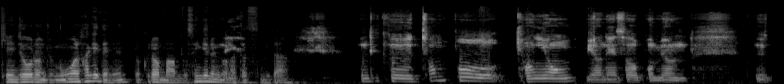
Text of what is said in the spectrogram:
개인적으로는 좀 응원을 하게 되는 또 그런 마음도 생기는 것 네. 같았습니다. 근데 그 점포 경영 면에서 보면 그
